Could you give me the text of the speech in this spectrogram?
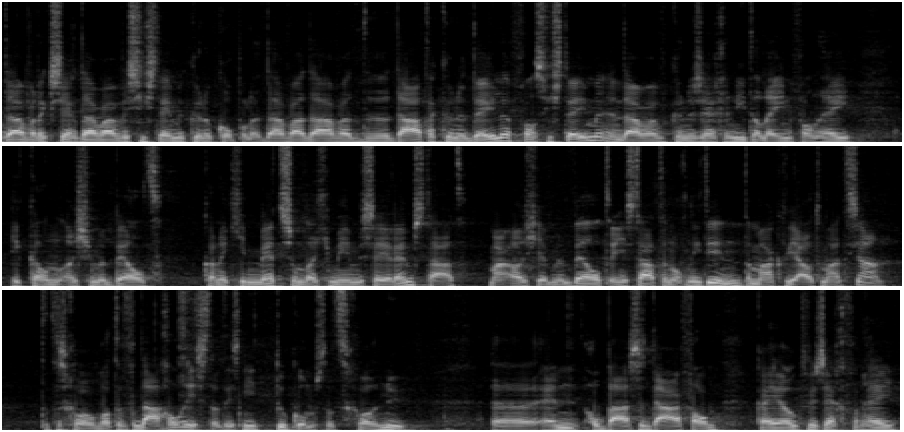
daar wat ik zeg, daar waar we systemen kunnen koppelen. Daar waar, daar waar we data kunnen delen van systemen. En daar waar we kunnen zeggen, niet alleen van... hey, ik kan als je me belt, kan ik je matchen omdat je meer in mijn CRM staat. Maar als je me belt en je staat er nog niet in, dan maken we je automatisch aan. Dat is gewoon wat er vandaag al is. Dat is niet toekomst, dat is gewoon nu. Eh, en op basis daarvan kan je ook weer zeggen van... hé, hey,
